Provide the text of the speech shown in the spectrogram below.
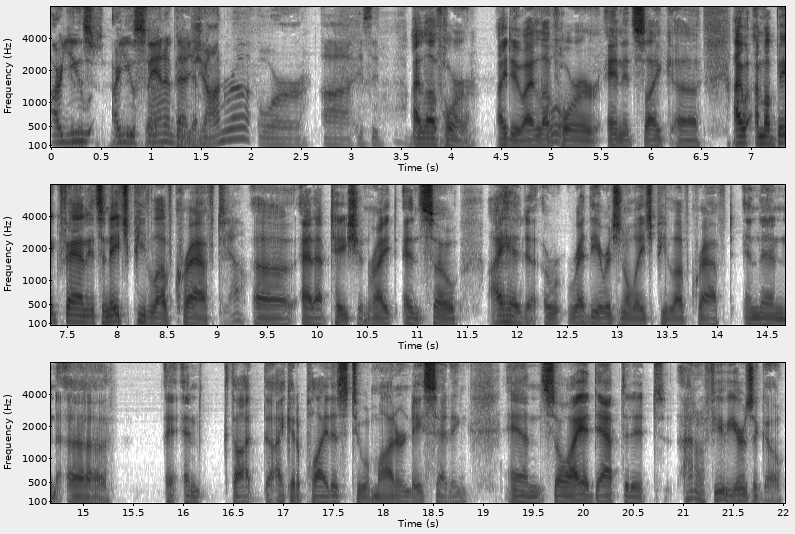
Are you this- are you a this, uh, fan of that pandemic. genre or uh, is it? I love horror. I do. I love Cool. horror, and it's like uh, I, I'm a big fan. It's an H.P. Lovecraft Yeah. uh, adaptation, right? And so I had uh, read the original H.P. Lovecraft, and then uh, a- and thought that I could apply this to a modern day setting, and so I adapted it. I don't know a few years ago,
